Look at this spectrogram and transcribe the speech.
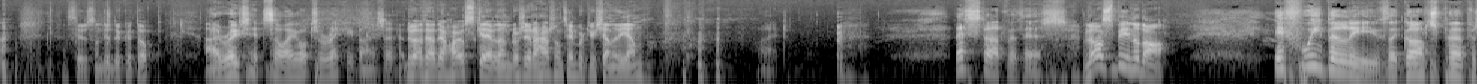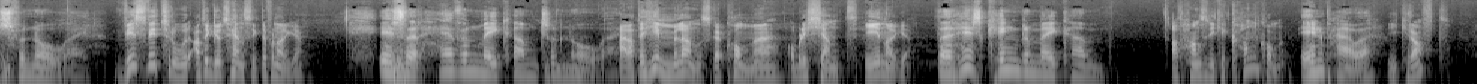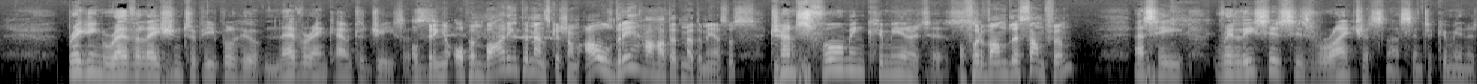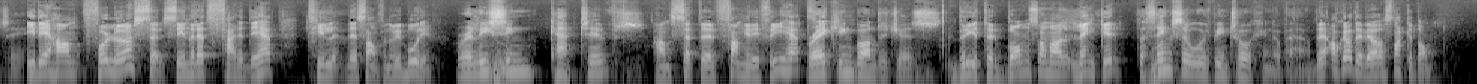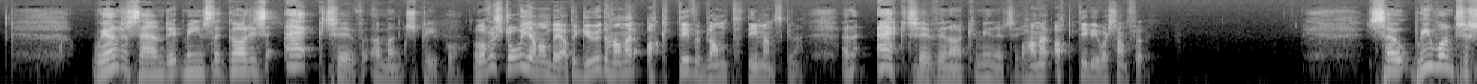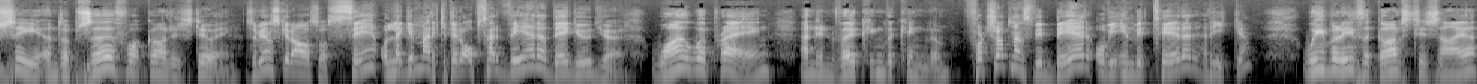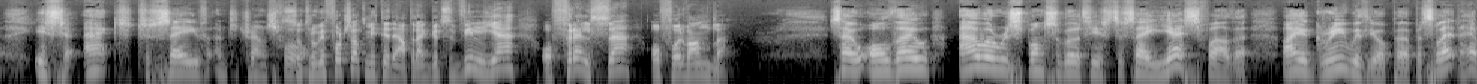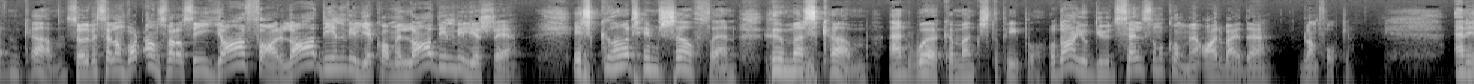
Ser ut som de dukket opp. I wrote it, so I ought to recognize it. Du vet, Jeg har jo skrevet den brosjyra her, sånn, så jeg burde jo kjenne det igjen. Right. Let's start with this. La oss begynne da. If we believe that God's purpose for Norway Hvis vi tror at Guds hensikter for Norge er at himmelen skal komme og bli kjent i Norge, at Hans rike kan komme power, i kraft og bringe åpenbaring til mennesker som aldri har hatt et møte med Jesus, og forvandle samfunn idet han forløser sin rettferdighet til det samfunnet vi bor i. releasing captives, Han setter fanger i frihet, breaking bondages, bryter bånd som har lenker. the things that we've been talking about. Det er akkurat det vi har snakket om. We understand it means that God is active amongst people Og Da forstår vi gjennom det at Gud han er aktiv blant de menneskene. and active in our community. Og han er aktiv i vårt samfunn. So we want to see and observe what God is doing Så vi ønsker altså å se og legge merke til og observere det Gud gjør. while we're praying and invoking the kingdom. Fortsatt mens vi ber og vi inviterer riket, We believe that God's desire is to act, to save, and to så tror vi fortsatt midt i det at det er Guds vilje å frelse og forvandle. So, although our responsibility is to say, Yes, Father, I agree with your purpose, let heaven come, Så selv om vårt ansvar er å si ja, far, la din vilje komme, la din vilje skje. it's God Himself then who must come and work amongst the people. Og da er det jo Gud selv som må komme og arbeide blant folket. Men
